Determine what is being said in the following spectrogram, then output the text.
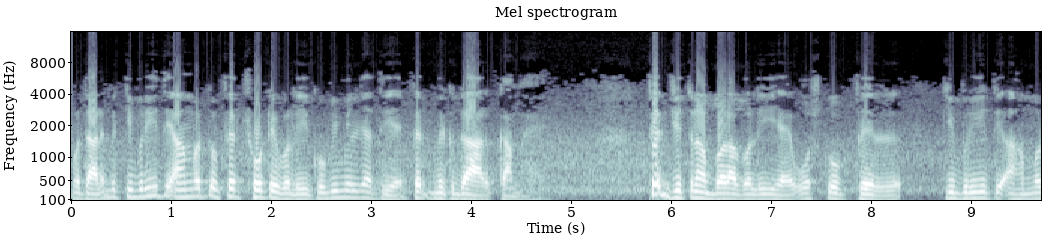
بتا رہے کبریت احمر تو پھر چھوٹے ولی کو بھی مل جاتی ہے، پھر مقدار کم ہے۔ پھر جتنا بڑا ولی ہے، اس کو پھر کبریت احمر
